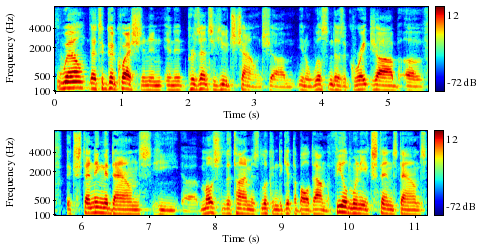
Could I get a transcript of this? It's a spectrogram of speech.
Well, that's a good question, and, and it presents a huge challenge. Um, you know, Wilson does a great job of extending the downs. He uh, most of the time is looking to get the ball down the field when he extends downs.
